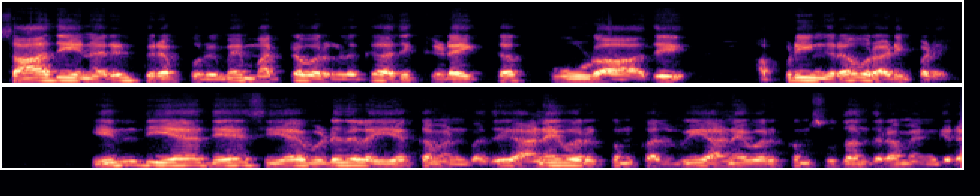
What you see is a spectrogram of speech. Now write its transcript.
சாதியினரின் பிறப்புரிமை மற்றவர்களுக்கு அது கிடைக்க கூடாது அப்படிங்கிற ஒரு அடிப்படை. இந்திய தேசிய விடுதலை இயக்கம் என்பது அனைவருக்கும் கல்வி அனைவருக்கும் சுதந்திரம் என்கிற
